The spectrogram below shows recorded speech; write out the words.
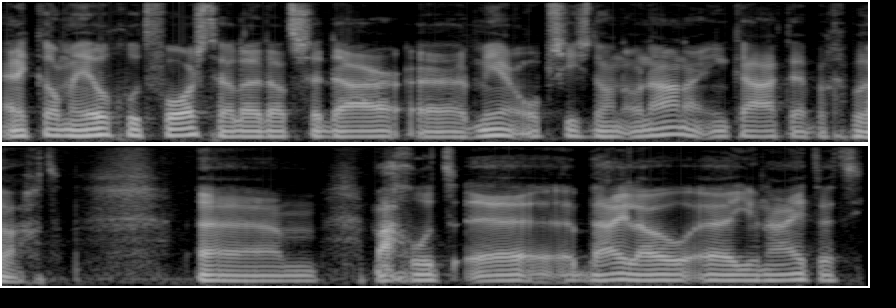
En ik kan me heel goed voorstellen dat ze daar meer opties dan Onana in kaart hebben gebracht. Ehm, maar goed, eh Bijlo United...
